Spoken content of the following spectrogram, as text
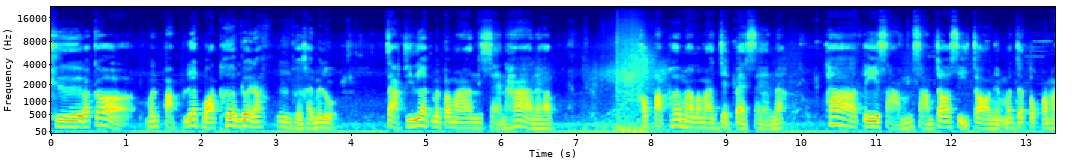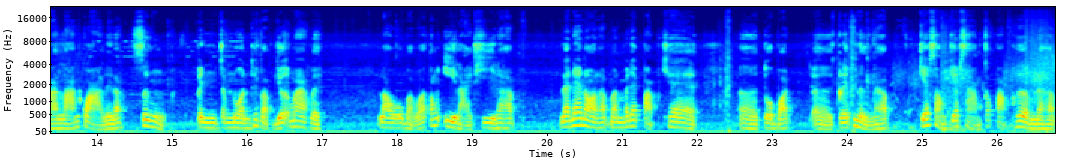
คือแล้วก็มันปรับเลือดบอสเพิ่มด้วยนะ อืมเผื่อใครไม่รู้ จากที่เลือดมันประมาณแสนห้านะครับ เขาปรับเพิ่มมาประมาณเจ็ดแปดแสนนะ ถ้าตีสามสามจอสี่จอเนี่ย มันจะตกประมาณล้านกว่าเลยนะ ซึ่งเป็นจำนวนที่แบบเยอะมากเลย เราแบบว่าต้องอีหลายทีนะครับ และแน่นอนครับมันไม่ได้ปรับแค่ตัวบอส เอ่อเกรฟหนึ่งนะครับ เกรฟสองเกรฟสามก็ปรับเพิ่มนะครับ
